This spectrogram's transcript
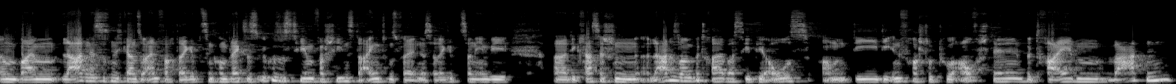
Ähm, beim Laden ist es nicht ganz so einfach. Da gibt es ein komplexes Ökosystem, verschiedenste Eigentumsverhältnisse. Da gibt es dann irgendwie äh, die klassischen Ladesäulenbetreiber, CPOs, ähm, die die Infrastruktur aufstellen, betreiben, warten.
